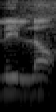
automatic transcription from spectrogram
really.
